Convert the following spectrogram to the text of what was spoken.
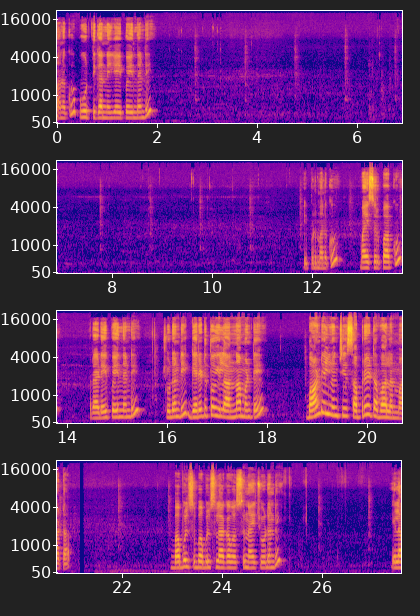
మనకు పూర్తిగా నెయ్యి అయిపోయిందండి. ఇప్పుడు మనకు మైసూర్ పాకు రెడీ అయిపోయిందండి. చూడండి గెరెటతో ఇలా అన్నామంటే బాండిల్ నుంచి సపరేట్ అవ్వాలన్నమాట. బబుల్స్ బబుల్స్ లాగా వస్తున్నాయి చూడండి. ఇలా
